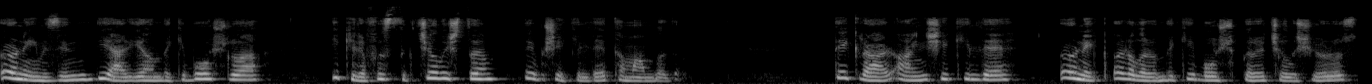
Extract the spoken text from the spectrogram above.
örneğimizin diğer yanındaki boşluğa ikili fıstık çalıştım ve bu şekilde tamamladım. Tekrar aynı şekilde örnek aralarındaki boşluklara çalışıyoruz.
